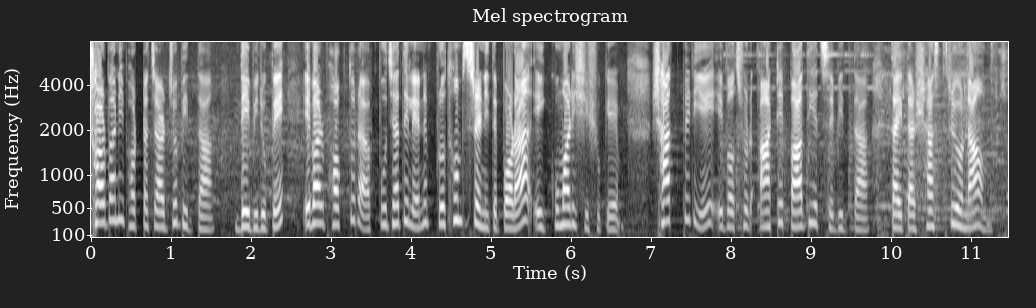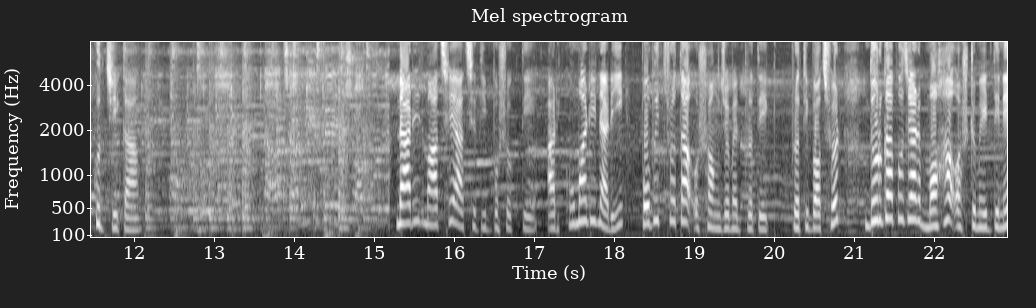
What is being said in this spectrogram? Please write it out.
সর্বাণী ভট্টাচার্য বিদ্যা। দেবীরূপে এবার ভক্তরা পূজা দিলেন প্রথম শ্রেণীতে পড়া এই কুমারী শিশুকে। সাত পেরিয়ে এবছর আটে পা দিয়েছে বিদ্যা, তাই তার শাস্ত্রীয় নাম কুজ্জিকা। নারীর মাঝে আছে দিব্যশক্তি আর কুমারী নারী পবিত্রতা ও সংযমের প্রতীক। প্রতি বছর দুর্গাপূজার মহা অষ্টমীর দিনে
